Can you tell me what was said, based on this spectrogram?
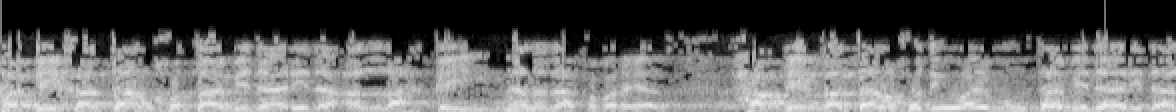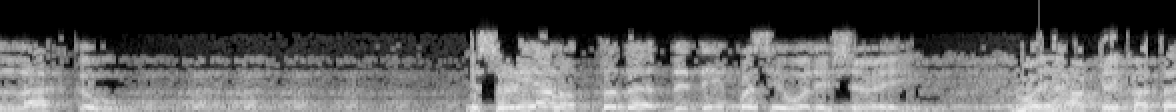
حقیقتا خو تابعداري د الله کوي نه نه دا خبره یاد حقیقتا خو دی وای مونږ تابعداري د الله کوو سړیانو ته د دې پسې ولې شوی وای حقیقتا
